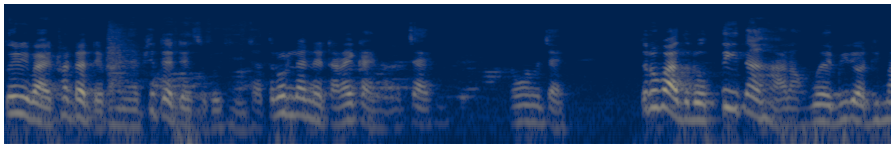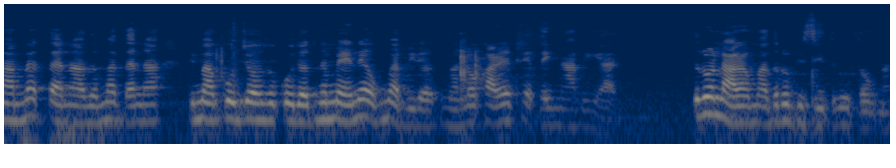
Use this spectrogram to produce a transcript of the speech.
သွေးတွေပါထွက်တတ်တယ်ဘာညာဖြစ်တတ်တယ်ဆိုလို့ရှိရင်ကျသူတို့လက်နဲ့ဒါလိုက်ကင်တာမကြိုက်ဘူးလုံးဝမကြိုက် သူတို့ဘာသူတို့တိတန့်ဟာတော့ဝယ်ပြီးတော့ဒီမှာမက်တန်နာဆိုမက်တန်နာဒီမှာကိုကျော်ဆိုကိုကျော်နာမည်နဲ့ကိုမှတ်ပြီးတော့ဒီမှာလော်ကာထဲထည့်သိမ်းထားပေးရတယ်သူတို့လာတော့မှသူတို့ပစ္စည်းသူတို့သုံးတာ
